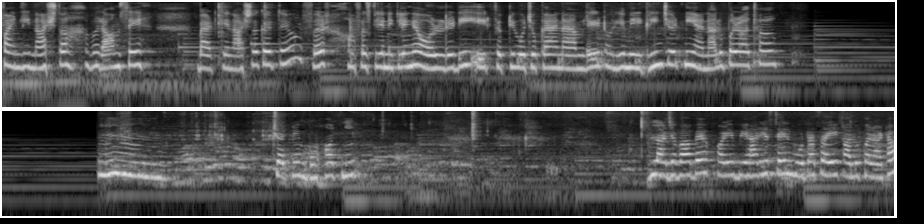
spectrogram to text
फाइनली नाश्ता। अब आराम से बैठ के नाश्ता करते हैं और फिर ऑफ़िस के लिए निकलेंगे। ऑलरेडी 8:50 हो चुका है एंड आई एम लेट और ये मेरी ग्रीन चटनी एंड आलू पराठा। हम्म, चटनी बहुत नहीं लाजवाब है और ये बिहारी स्टाइल मोटा सा एक आलू पराठा।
